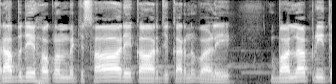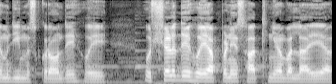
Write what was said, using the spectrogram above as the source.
ਰੱਬ ਦੇ ਹੁਕਮ ਵਿੱਚ ਸਾਰੇ ਕਾਰਜ ਕਰਨ ਵਾਲੇ ਬਾਲਾ ਪ੍ਰੀਤਮ ਜੀ ਮੁਸਕਰਾਉਂਦੇ ਹੋਏ, ਉਛਲਦੇ ਹੋਏ ਆਪਣੇ ਸਾਥੀਆਂ ਵੱਲ ਆਏ ਆ।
